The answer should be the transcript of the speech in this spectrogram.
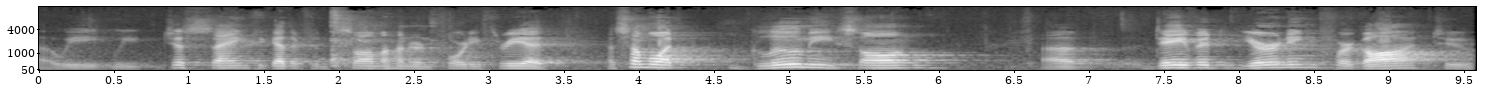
Uh, we, we just sang together from Psalm 143, a, a somewhat gloomy song. Uh, David yearning for God to,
